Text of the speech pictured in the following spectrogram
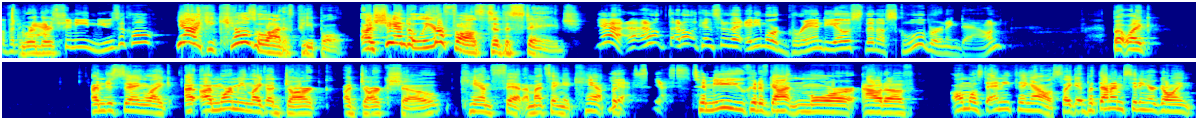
Of an where there's- actiony musical. Yeah, he kills a lot of people. A chandelier falls to the stage. Yeah, I I don't. I don't consider that any more grandiose than a school burning down. but like i'm just saying like I, i more mean like a dark a dark show can fit i'm not saying it can't but yes, yes. to me you could have gotten more out of almost anything else like but then i'm sitting here going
